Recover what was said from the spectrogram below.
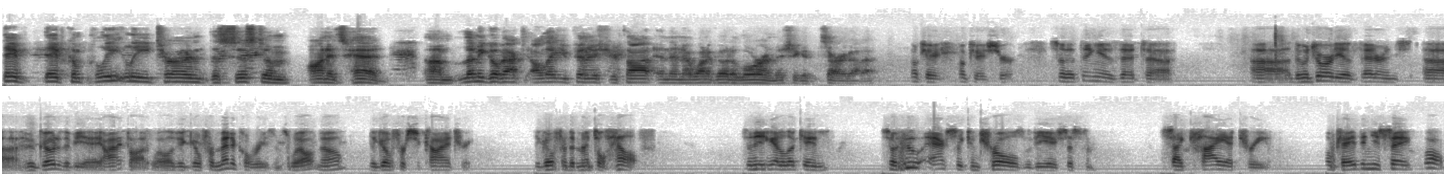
they've they've completely turned the system on its head. Um, let me go back. To, I'll let you finish your thought, and then I want to go to Laura in Michigan. Sorry about that. Okay, okay, sure. So the thing is that uh, uh, the majority of veterans uh, who go to the VA, I thought, well, they go for medical reasons. Well, no, they go for psychiatry. They go for the mental health. So then you got to look in. So who actually controls the VA system? Psychiatry. Okay, then you say, well,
